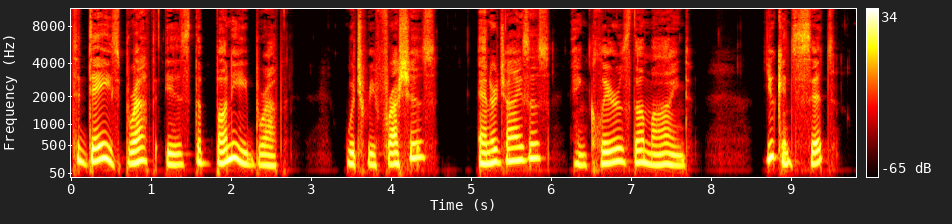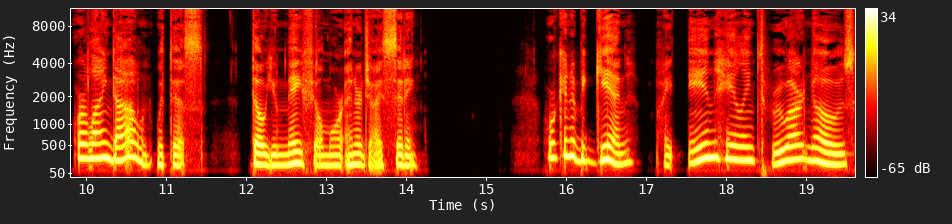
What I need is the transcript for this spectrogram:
Today's breath is the bunny breath, which refreshes, energizes, and clears the mind. You can sit or lie down with this, though you may feel more energized sitting. We're going to begin by inhaling through our nose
